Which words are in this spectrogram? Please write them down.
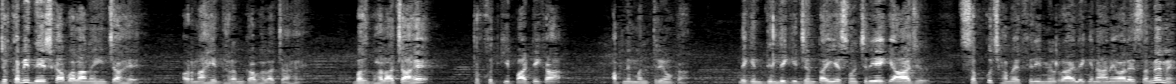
जो कभी देश का भला नहीं चाहे और ना ही धर्म का भला चाहे। बस भला चाहे तो खुद की पार्टी का, अपने मंत्रियों का। लेकिन दिल्ली की जनता ये सोच रही है कि आज सब कुछ हमें फ्री मिल रहा है, लेकिन आने वाले समय में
